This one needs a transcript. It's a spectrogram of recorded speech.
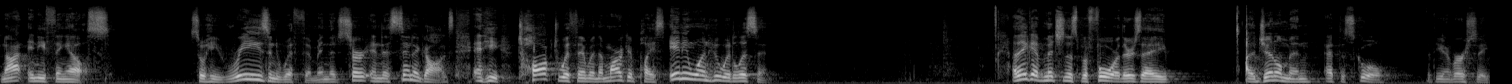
not anything else. So he reasoned with them in the, in the synagogues, and he talked with them in the marketplace, anyone who would listen. I think I've mentioned this before. There's a, a gentleman at the school, at the university.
